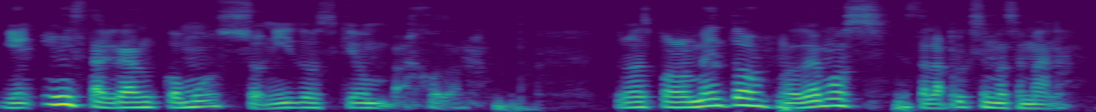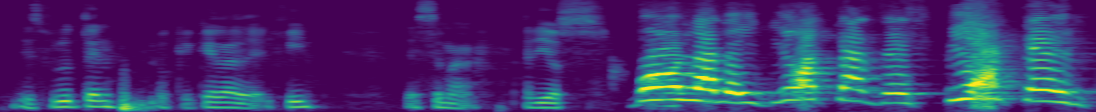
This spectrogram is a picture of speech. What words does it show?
y en Instagram como Sonidos-Dona. Sin más por el momento, nos vemos hasta la próxima semana. Disfruten lo que queda del fin de semana. Adiós. ¡Bola de idiotas, despierten!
